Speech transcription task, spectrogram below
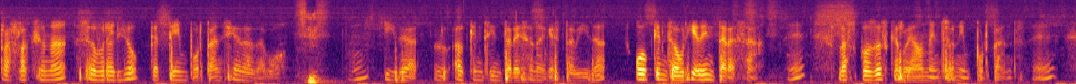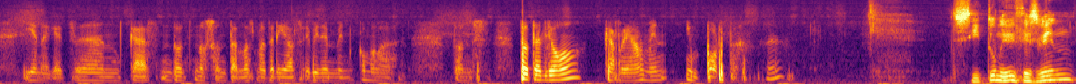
Reflexionar sobre allò que té importància de debò. Mm? I de, el que ens interessa en aquesta vida, o el que ens hauria d'interessar, eh? les coses que realment són importants. Eh? I en aquest en cas doncs, no són tant les materials, evidentment, com la, doncs, tot allò que realment importa. Eh? Si tu me dices ben,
